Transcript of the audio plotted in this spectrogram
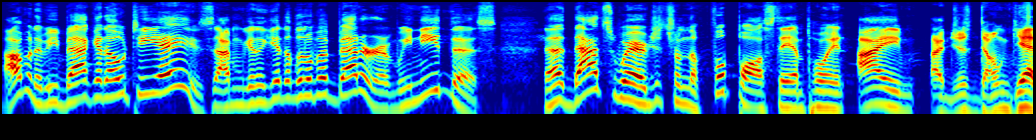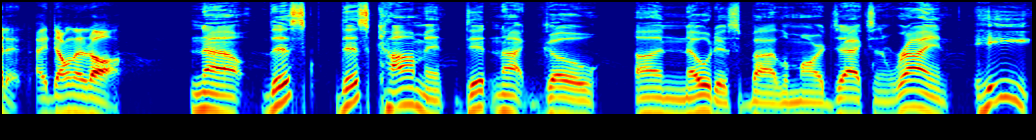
I'm going to be back at OTAs. I'm going to get a little bit better and we need this. Uh, that's where just from the football standpoint, I I just don't get it. I don't at all. Now, this this comment did not go unnoticed by Lamar Jackson. Ryan, he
